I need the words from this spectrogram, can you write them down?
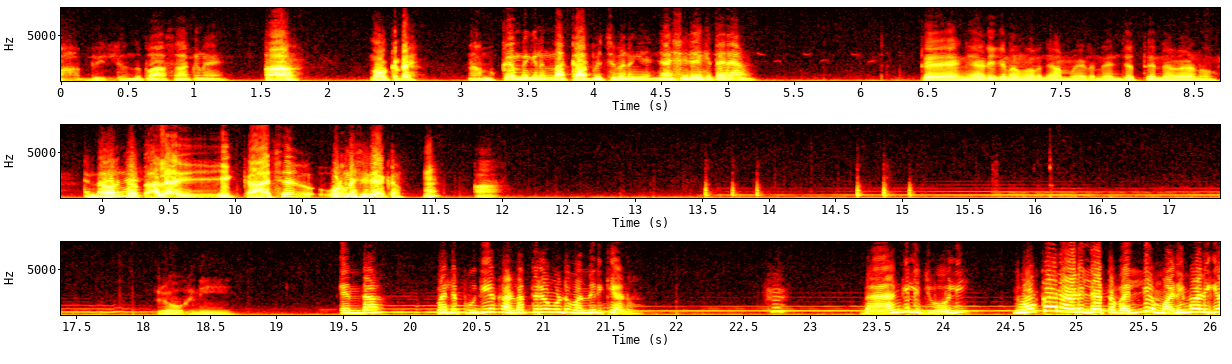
ആ ബില്ലൊന്ന് പാസ്സാക്കണേ. ആ നോക്കട്ടെ. നമുക്ക് എന്തെങ്കിലും നക്കാപ്പിച്ച് വേണമെങ്കിൽ ഞാൻ ശരിയാക്കി തരാം. തേങ്ങ അടിക്കണമെന്ന് പറഞ്ഞ അമ്മയുടെ നെഞ്ചത്ത് തന്നെ വേണോ? എന്താ പറഞ്ഞ? അല്ല ഈ കാശ് ഉടനെ ശരിയാക്കാം. ആ. രോഹിണി. എന്താ? വല്ല പുതിയ കള്ളത്തരം കൊണ്ട് വന്നിരിക്കാണോ ബാങ്കിൽ ജോലി നോക്കാനാളില്ലാത്ത വലിയ മണിമാളിക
